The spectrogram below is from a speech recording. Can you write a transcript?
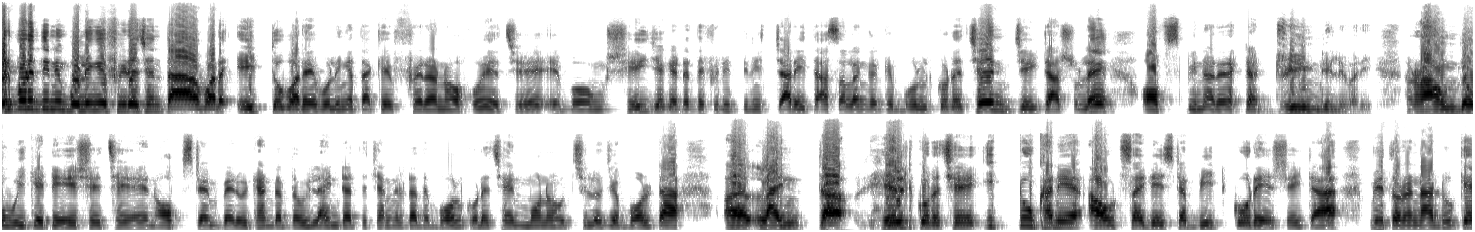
এরপরে তিনি বোলিংয়ে ফিরেছেন, তা আবার এইট ওভারে বোলিংয়ে তাকে ফেরানো হয়েছে এবং সেই জায়গাটাতে ফিরে তিনি চারিত আসালাঙ্কাকে বোল্ড করেছেন, যেইটা আসলে অফ স্পিনারের একটা ড্রিম ডেলিভারি রাউন্ড দ্য উইকেটে এসেছেন অফ স্ট্যাম্পের ওইখানটাতে, ওই লাইনটাতে, চ্যানেলটাতে বল করেছেন। মনে হচ্ছিল যে বলটা লাইনটা হেল্ড করেছে একটুখানি আউটসাইড এজটা বিট করে সেইটা ভেতরে না ঢুকে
